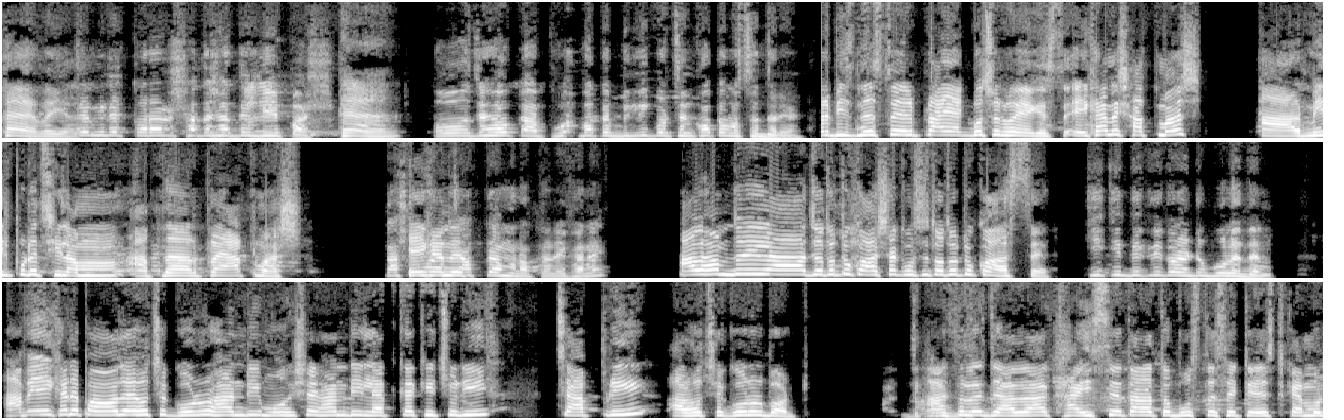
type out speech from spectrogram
হ্যাঁ। ভাইয়া। ইন্টারমিডিয়েট করার সাথে সাথে বিয়ে পাশ হ্যাঁ। তো যাই হোক ফুটপাতে বিক্রি করছেন কত বছর ধরে? আমার বিজনেস এর প্রায় এক বছর হয়ে গেছে। এখানে সাত মাস আর মিরপুরে ছিলাম আপনার প্রায় আট মাস। এখানে কেমন আপনার এখানে? আলহামদুলিল্লাহ যতটুকু আশা করছি ততটুকু আছে। কি কি বিক্রি করেন একটু বলে দেন। আমি এখানে পাওয়া যায় হচ্ছে গরুর হান্ডি মহিষের হান্ডি লেটকা খিচুড়ি চাপড়ি আর হচ্ছে গরুর বট। আসলে যারা খাইছে তারা তো বুঝতেছে টেস্ট কেমন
